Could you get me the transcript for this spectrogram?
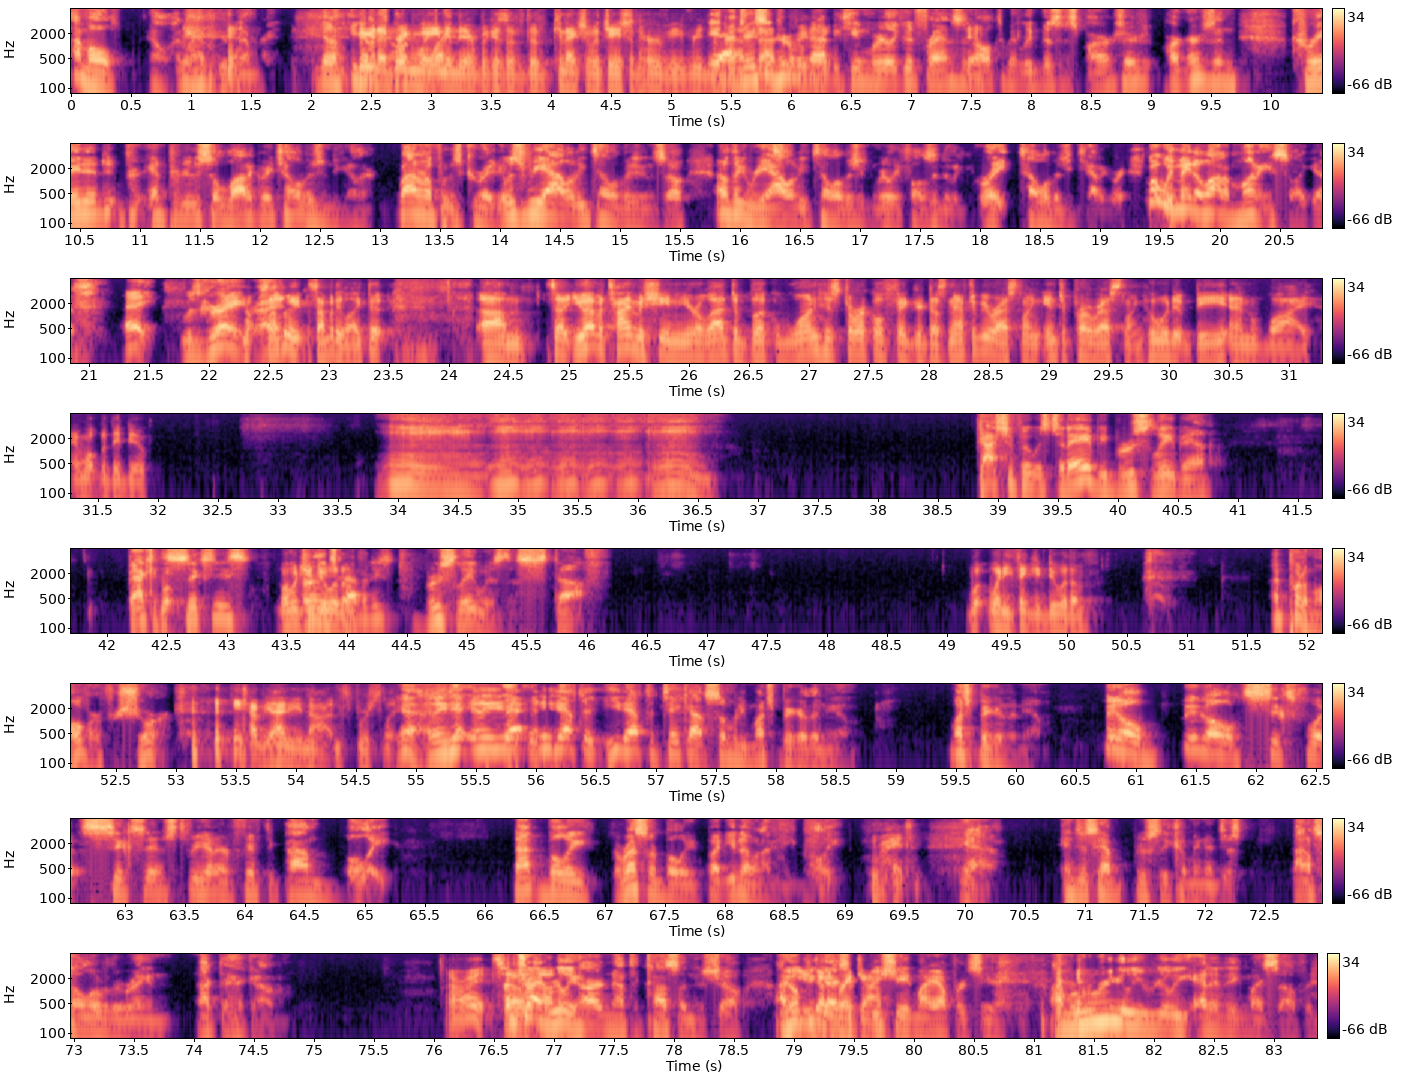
I, am old. Hell, I don't have a good memory. You gotta, you bring Wayne in there because of the connection with Jason Hervey. Yeah, Jason Hervey and I became really good friends and yeah. ultimately business partners, partners, and created and produced a lot of great television together. Well, I don't know if it was great. It was reality television, so I don't think reality television really falls into the great television category. But we made a lot of money, so I guess hey, it was great. Right? Somebody, somebody liked it. Um, so you have a time machine and you're allowed to book one historical figure, doesn't have to be wrestling, into pro wrestling. Who would it be and why? And what would they do? Mm, mm, mm, Gosh, if it was today, it'd be Bruce Lee, man. Back in what, the 60s, what would you do with 70s, him? Bruce Lee was the stuff. What, what do you think you'd do with him? I'd put him over for sure. I mean, how do you not? It's Bruce Lee. Yeah, and he'd, and, he'd, and he'd have to he'd have to take out somebody much bigger than him, much bigger than him. Big old, big old six foot six inch, three hundred fifty pound bully. Not bully, the wrestler bully, but you know what I mean, bully. Right. Yeah, and just have Bruce Lee come in and just bounce all over the ring and knock the heck out of him. All right. So I'm trying uh, really hard not to cuss on this show. I hope you, you guys appreciate job. my efforts here. I'm really, really editing myself.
